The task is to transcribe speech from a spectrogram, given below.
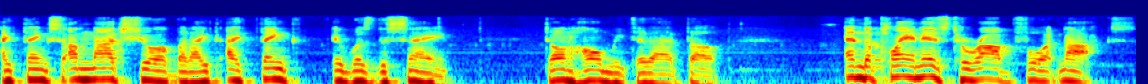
I think so. I'm not sure, but I, I think it was the same. Don't hold me to that, though. And the plan is to rob Fort Knox.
